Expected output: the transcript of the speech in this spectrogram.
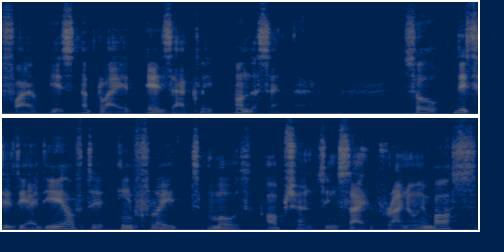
profile is applied exactly on the center. So this is the idea of the inflate mode options inside Rhino Emboss.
